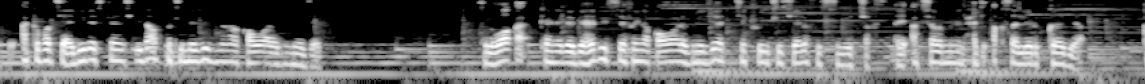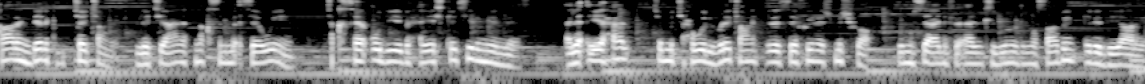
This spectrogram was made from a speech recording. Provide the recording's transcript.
وأكبر تعديلات كانت إضافة المزيد من القوارب النجاة. في الواقع كان لدى هذه السفينة قوارب نجاة تكفي ل 3600 شخص أي أكثر من الحد الأقصى لركابها. قارن ذلك بالتايتانيك التي عانت نقصا مأساويا تقصير أودى بحياة الكثير من الناس. على أي حال تم تحويل البريطانيك إلى سفينة مشفى للمساعدة في إعادة الجنود المصابين إلى ديارهم.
